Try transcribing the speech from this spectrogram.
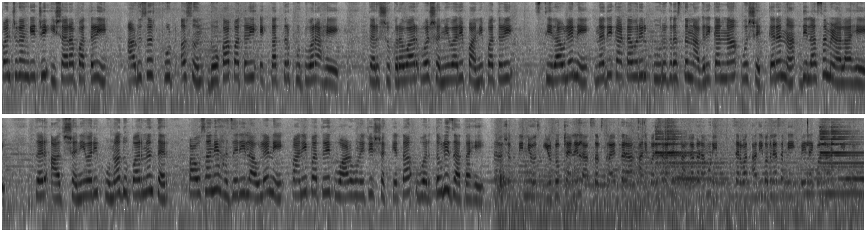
पंचगंगेची इशारा पातळी अडुसष्ट फूट असून धोका पातळी एकाहत्तर फूटवर आहे. तर शुक्रवार व शनिवारी पाणी पातळी स्थिरावल्याने नदीकाठावरील पूरग्रस्त नागरिकांना व शेतकऱ्यांना दिलासा मिळाला आहे. तर आज शनिवारी पुन्हा दुपारनंतर पावसाने हजेरी लावल्याने पाणी पातळीत वाढ होण्याची शक्यता वर्तवली जात आहे. शक्ती न्यूज युट्यूब चॅनेलला सबस्क्राईब करा आणि परिसरातील ताज्या घडामोडी सर्वात आधी बघण्यासाठी बेल आयकॉनला क्लिक करा.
